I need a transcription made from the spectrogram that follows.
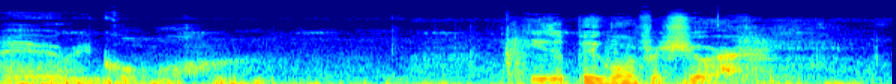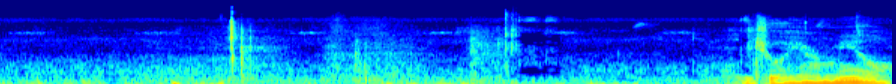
Very cool. He's a big one for sure. Enjoy your meal.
